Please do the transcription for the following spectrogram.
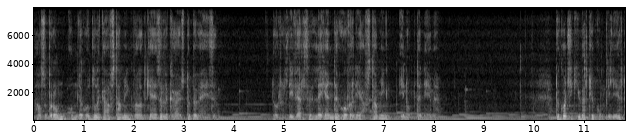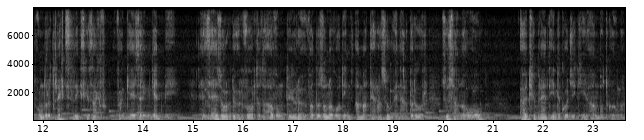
als bron om de goddelijke afstamming van het keizerlijk huis te bewijzen, door er diverse legenden over die afstamming in op te nemen. De Kojiki werd gecompileerd onder het rechtstreeks gezag van keizerin Genmei en zij zorgde ervoor dat de avonturen van de zonnegodin Amaterasu en haar broer Susanoo uitgebreid in de Kojiki aan bod komen.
